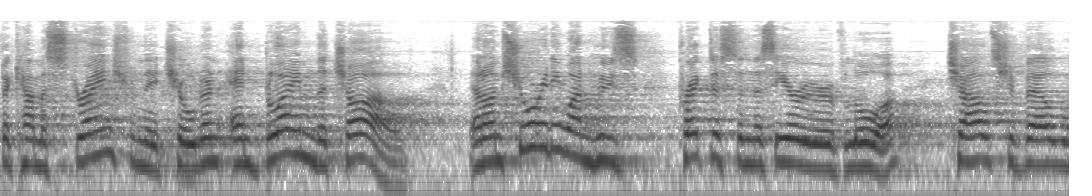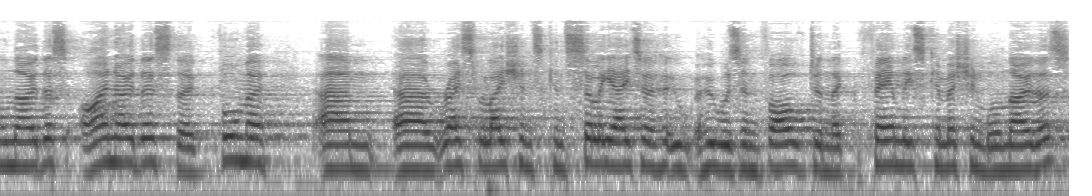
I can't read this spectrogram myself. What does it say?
become estranged from their children and blame the child. And I'm sure anyone who's practiced in this area of law, Charles Chauvel will know this, I know this, the former um, uh, race relations conciliator who, who was involved in the Families Commission will know this.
